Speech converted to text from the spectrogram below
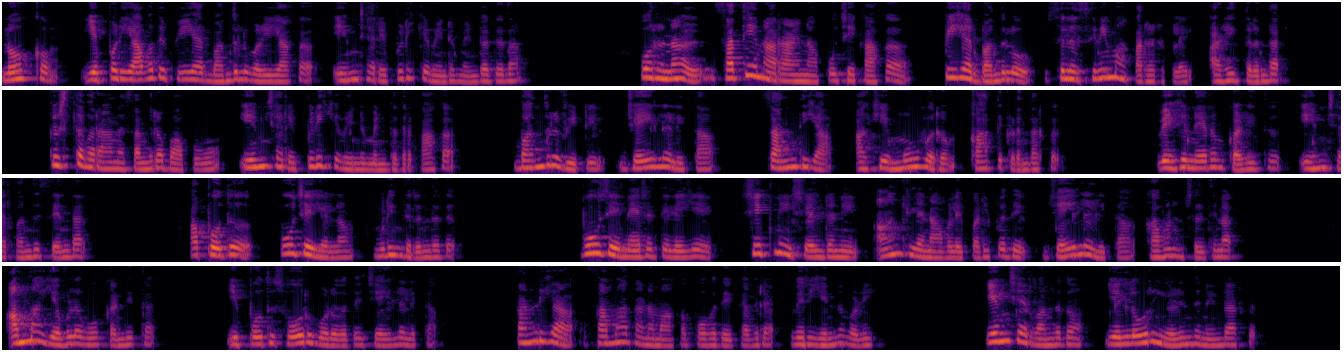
நோக்கம் எப்படியாவது பி. ஆர். பந்துலு வழியாக எம்ஜிஆரை பிடிக்க வேண்டும் என்பதுதான். ஒரு நாள் சத்யநாராயணா பூஜைக்காக பி ஆர் பந்துலு சில சினிமாக்காரர்களை அழைத்திருந்தார். கிறிஸ்தவரான சந்திரபாபுவும் எம்ஜிஆரை பிடிக்க வேண்டும் என்பதற்காக பந்துலு வீட்டில் ஜெயலலிதா சந்தியா ஆகிய மூவரும் காத்து கிடந்தார்கள். வெகு நேரம் கழித்து எம்ஜிஆர் வந்து சேர்ந்தார். அப்போது பூஜை எல்லாம் முடிந்திருந்தது. பூஜை நேரத்திலேயே ஷிட்னி ஷெல்டனின் ஆங்கில நாவலை படிப்பதில் ஜெயலலிதா கவனம் செலுத்தினார். அம்மா எவ்வளவோ கண்டித்தார். இப்போது சோறு போடுவது ஜெயலலிதா. சந்தியா சமாதானமாக போவதை தவிர வேறு என்ன வழி? எம்ஜிஆர் வந்ததும் எல்லோரும் எழுந்து நின்றார்கள்.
